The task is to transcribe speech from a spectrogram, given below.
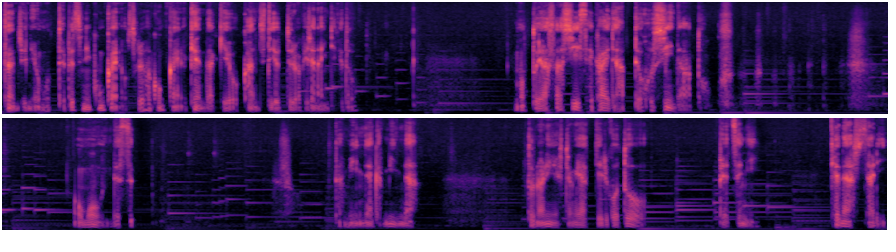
単純に思って別に今回のそれは今回の件だけを感じて言ってるわけじゃないんだけどもっと優しい世界であってほしいなと 思うんです。みんながみんな隣の人がやっていることを別にけなしたり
